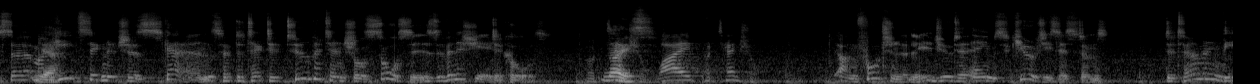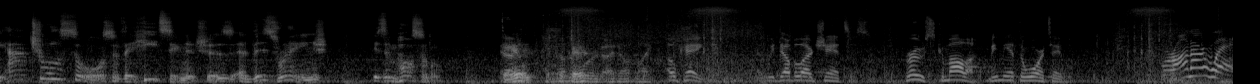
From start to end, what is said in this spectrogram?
That's a-okay. Sir, my Yeah. heat signature's scans have detected two potential sources of initiator cores. Potential. Nice. Why potential? Unfortunately, due to AIM security systems, determining the actual source of the heat signatures at this range is impossible. Damn, Another okay. word I don't like. Okay, we double our chances. Bruce, Kamala, meet me at the war table. We're on our way.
